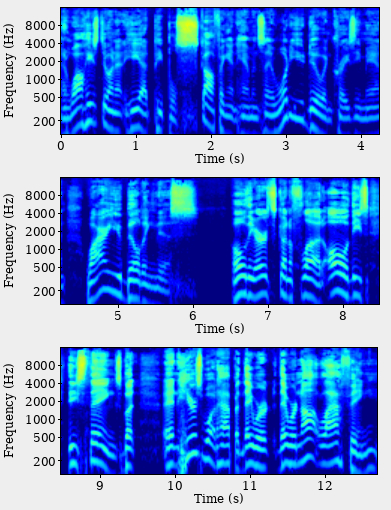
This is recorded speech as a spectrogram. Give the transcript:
And while he's doing it, he had people scoffing at him and saying, What are you doing, crazy man? Why are you building this? Oh, the earth's going to flood. Oh, these these things. But and here's what happened. They were they were not laughing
